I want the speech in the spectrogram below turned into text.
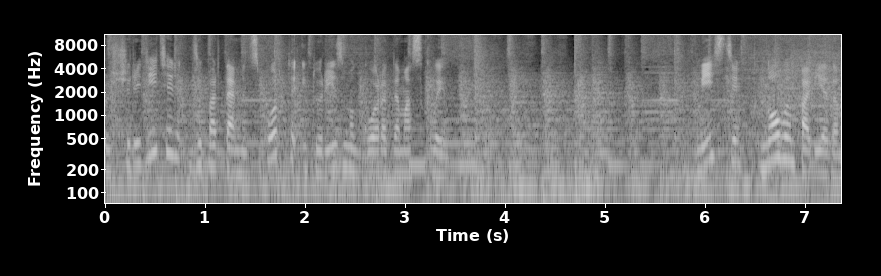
учредитель – Департамент спорта и туризма города Москвы. Вместе к новым победам!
